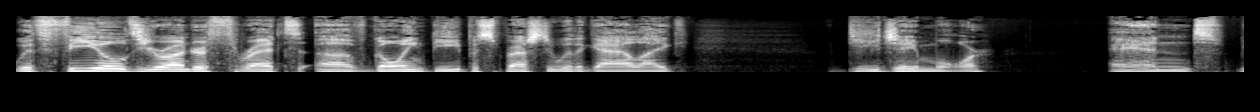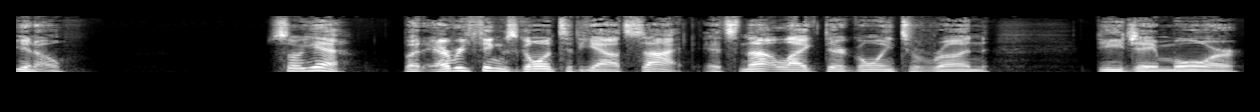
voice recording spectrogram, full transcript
With Fields, you're under threat of going deep, especially with a guy like DJ Moore. And, you know, so yeah, but everything's going to the outside. It's not like they're going to run DJ Moore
